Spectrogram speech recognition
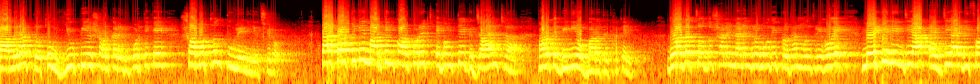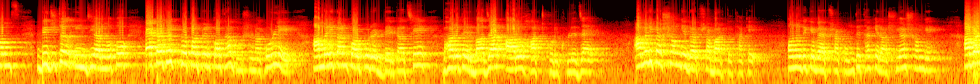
বামেরা প্রথম ইউপিএ সরকারের উপর থেকে সমর্থন তুলে নিয়েছিল। তারপর থেকে মার্কিন কর্পোরেট এবং টেক জায়ান্টরা ভারতে বিনিয়োগ বাড়াতে থাকেন। দু সালে নরেন্দ্র মোদী প্রধানমন্ত্রী হয়ে make in India, FDI reforms, digital ইন্ডিয়ার মতো একাধিক প্রকল্পের কথা ঘোষণা করলে আমেরিকান কর্পোরেটদের কাছে ভারতের বাজার আরও হাট করে খুলে যায়। আমেরিকার সঙ্গে ব্যবসা বাড়তে থাকে, অন্যদিকে ব্যবসা কমতে থাকে রাশিয়ার সঙ্গে। আবার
